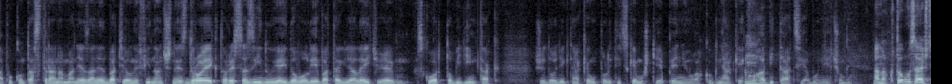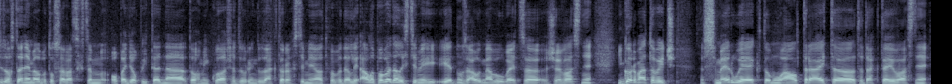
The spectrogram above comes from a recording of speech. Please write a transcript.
Napokon tá strana má nezanedbateľné finančné zdroje, ktoré sa zídu jej do volieb a tak ďalej. Čiže skôr to vidím tak, že dojde k nejakému politickému štiepeniu ako k nejakej kohabitácii alebo niečomu. Áno, k tomu sa ešte dostaneme, lebo to sa vás chcem opäť opýtať na toho Mikuláša Zurindu, na ktorého ste mi odpovedali. Ale povedali ste mi jednu zaujímavú vec, že vlastne Igor Matovič smeruje k tomu alt-right, teda k tej vlastne,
